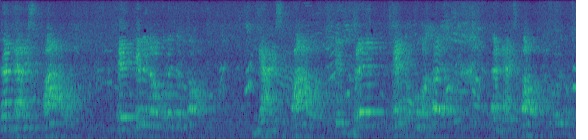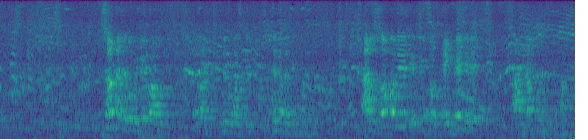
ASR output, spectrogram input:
And there is power in giving out commitment to God. There is power in praying kingdom to prayer. And there is power in Holy Ghost. Sometimes ago we gave out uh, university, university and somebody in this church engaged in it, and that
